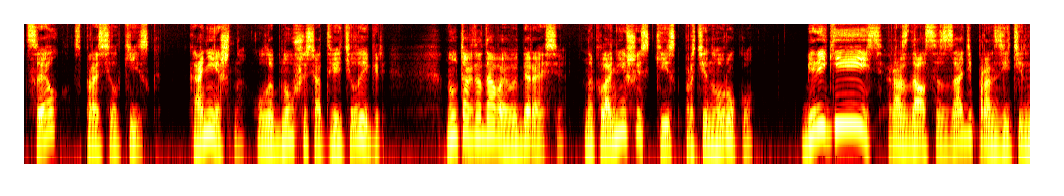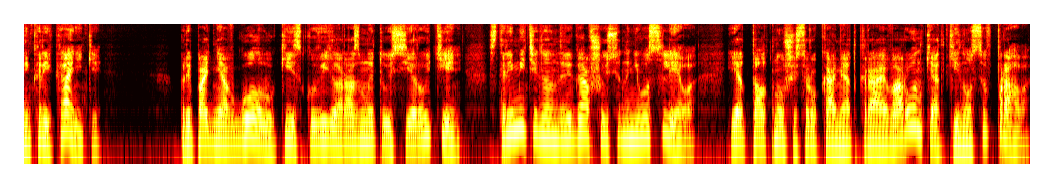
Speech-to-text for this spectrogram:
«Цел?» — спросил Киск. «Конечно», — улыбнувшись, ответил Игорь. «Ну тогда давай, выбирайся». Наклонившись, Киск протянул руку. «Берегись!» — раздался сзади пронзительный крик Аники. Приподняв голову, Киск увидел размытую серую тень, стремительно надвигавшуюся на него слева, и, оттолкнувшись руками от края воронки, откинулся вправо.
